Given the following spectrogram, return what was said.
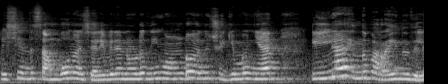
പക്ഷേ എന്റെ സംഭവം എന്ന് വെച്ചാൽ ഇവരെന്നോട് നീ ഉണ്ടോ എന്ന് ചോദിക്കുമ്പോൾ ഞാൻ ഇല്ല എന്ന് പറയുന്നതിൽ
